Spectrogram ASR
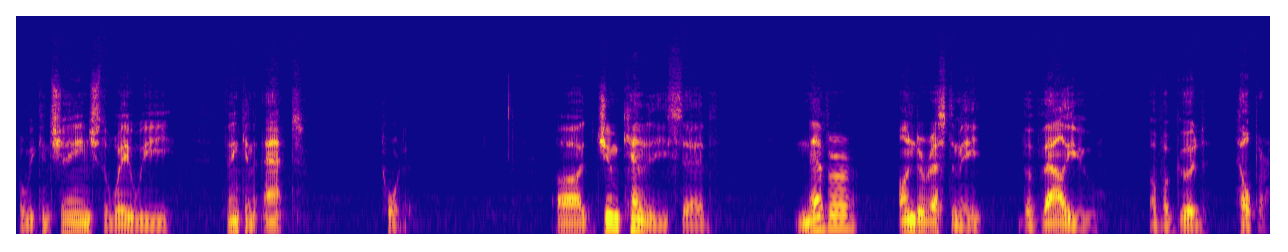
but we can change the way we think and act toward it. Uh, Jim Kennedy said, Never underestimate the value of a good helper.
